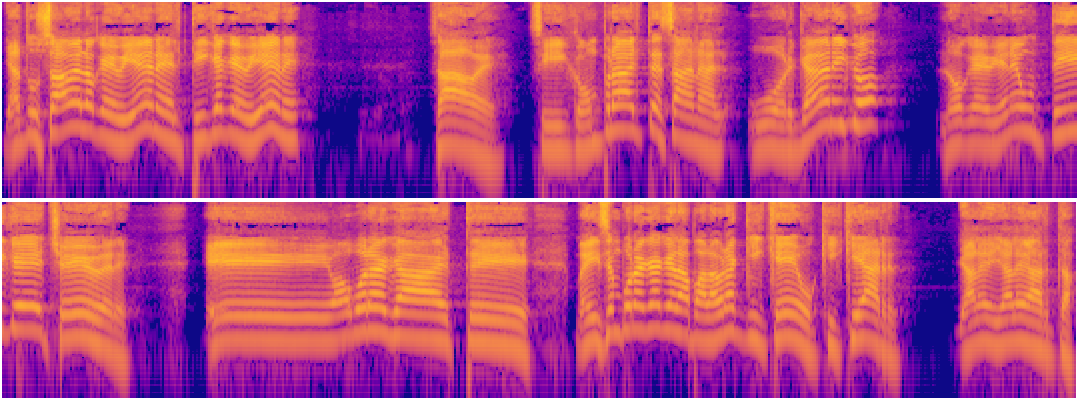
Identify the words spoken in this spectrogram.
Ya tú sabes lo que viene, el ticket que viene. ¿Sabes? Si compras artesanal u orgánico, lo que viene es un ticket chévere. Eh, vamos por acá, este. Me dicen por acá que la palabra quiqueo, quiquear, ya le, ya le harta.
